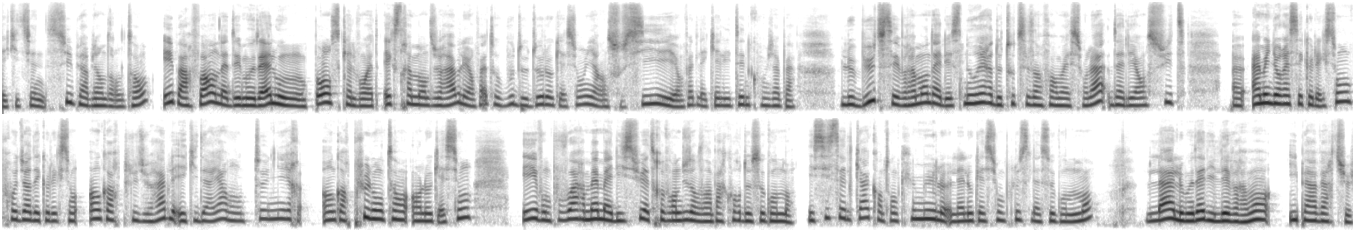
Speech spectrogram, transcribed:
et qui tiennent super bien dans le temps. Et parfois, on a des modèles où on pense qu'elles vont être extrêmement durables, et en fait, au bout de deux locations, il y a un souci, et en fait, la qualité ne convient pas. Le but, c'est vraiment d'aller se nourrir de toutes ces informations-là, d'aller ensuite euh, améliorer ses collections, produire des collections encore plus durables, et qui derrière vont tenir encore plus longtemps en location et vont pouvoir même à l'issue être vendus dans un parcours de secondement. Et si c'est le cas, quand on cumule la location plus la secondement, là, le modèle, il est vraiment hyper vertueux.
